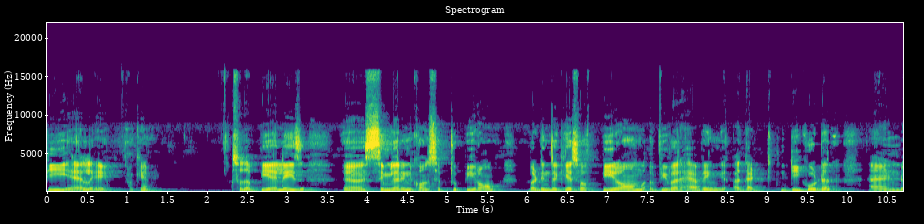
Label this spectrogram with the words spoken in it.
PLA okay? So the PLA is uh, similar in concept to PROM but in the case of PROM we were having that decoder and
